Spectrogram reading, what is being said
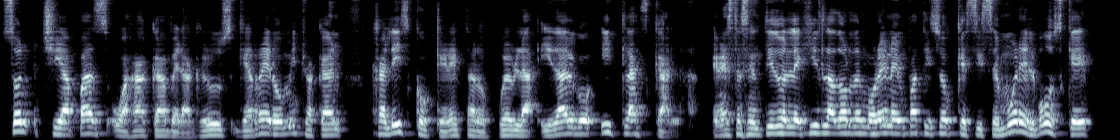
son Chiapas, Oaxaca, Veracruz, Guerrero, Michoacán, Jalisco, Querétaro, Puebla, Hidalgo y Tlaxcala. En este sentido, el legislador de Morena enfatizó que si se muere el bosque,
